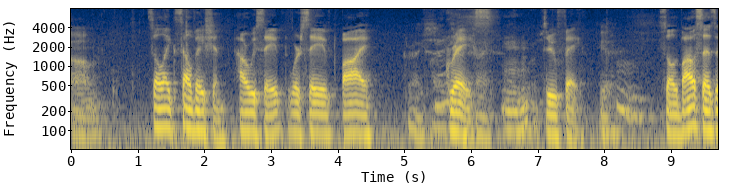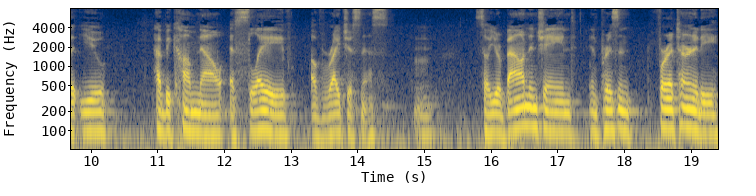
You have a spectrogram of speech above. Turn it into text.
Um, So, like salvation, how are we saved? We're saved by Grace. grace through faith. yeah. So the Bible says that you have become now a slave of righteousness. Mm. So you're bound and chained in prison for eternity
